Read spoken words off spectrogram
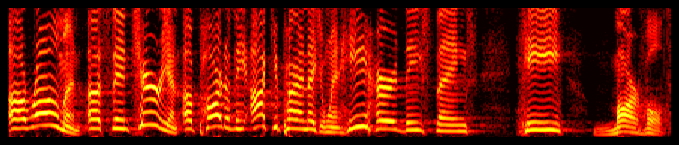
a Roman, a centurion, a part of the occupying nation. When he heard these things, he marveled.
